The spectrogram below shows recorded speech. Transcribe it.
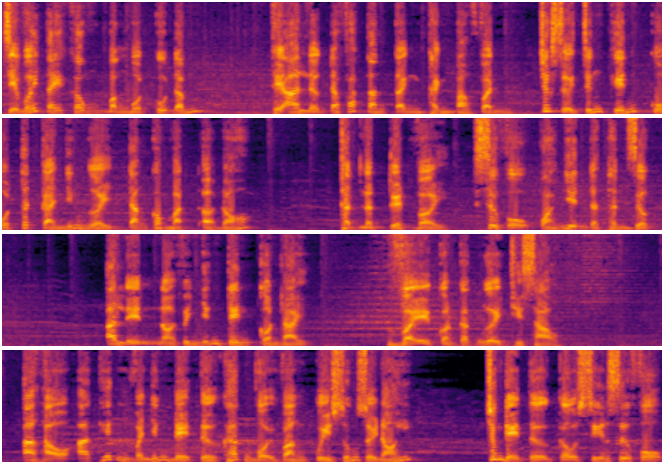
Chỉ với tay không bằng một cú đấm, Thì A lực đã phát tan tành thành ba phần Trước sự chứng kiến của tất cả những người đang có mặt ở đó. Thật là tuyệt vời, Sư phụ quả nhiên là thần dược. A liền nói với những tên còn lại, Vậy còn các ngươi thì sao? A Hảo A Thiết và những đệ tử khác vội vàng quỳ xuống rồi nói Chúng đệ tử cầu xin sư phụ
